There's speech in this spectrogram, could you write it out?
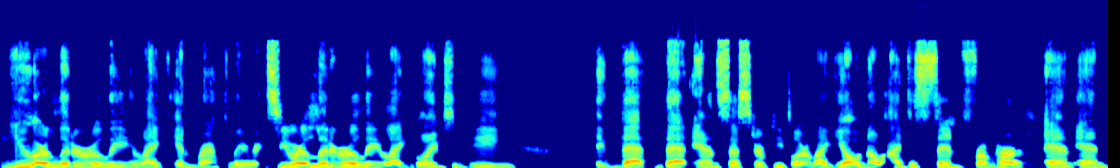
you are literally like in rap lyrics. You are literally like going to be Eh, that that ancestor people are like yo no i descend from her and and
